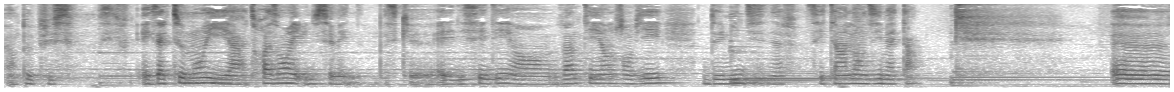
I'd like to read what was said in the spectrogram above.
un peu plus. Exactement il y a trois ans et une semaine parce qu'elle est décédée en 21 janvier 2019. C'était un lundi matin. Euh,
